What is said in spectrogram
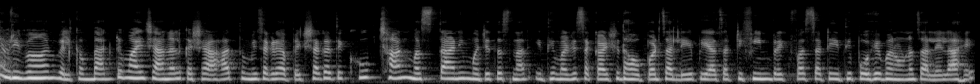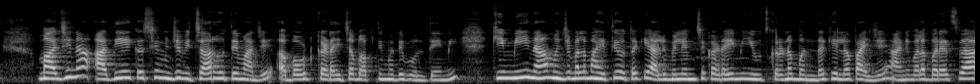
hi everyone welcome back to my channel कशा आहात? तुम्ही सगळे अपेक्षा करते खूप छान मस्त आणि मजेत असणार. इथे माझी सकाळची धावपळ चालली आहे. पियाचा टिफिन ब्रेकफास्टसाठी इथे पोहे बनवणं चाललेलं आहे. माझी ना आधी एक असे म्हणजे विचार होते माझे अबाउट कढाईच्या बाबतीमध्ये बोलते मी की मी ना म्हणजे मला माहिती होतं की ॲल्युमिनियमची कढाई मी यूज करणं बंद केलं पाहिजे. आणि मला बऱ्याच वेळा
